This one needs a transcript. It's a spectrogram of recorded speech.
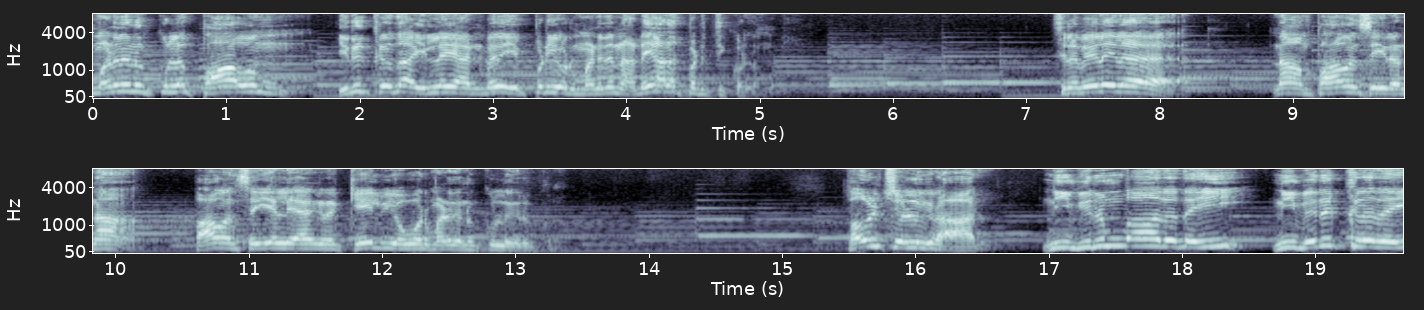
மனிதனுக்குள்ள பாவம் இருக்கிறதா இல்லையா என்பதை எப்படி ஒரு மனிதன் அடையாளப்படுத்திக் கொள்ள முடியும்? சில வேளையில் நாம் பாவம் செய்கிறேன்னா பாவம் செய்யலையாங்கிற கேள்வி ஒவ்வொரு மனிதனுக்குள்ளும் இருக்கும். பவுல் சொல்லுகிறார் நீ விரும்பாததை நீ வெறுக்கிறதை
